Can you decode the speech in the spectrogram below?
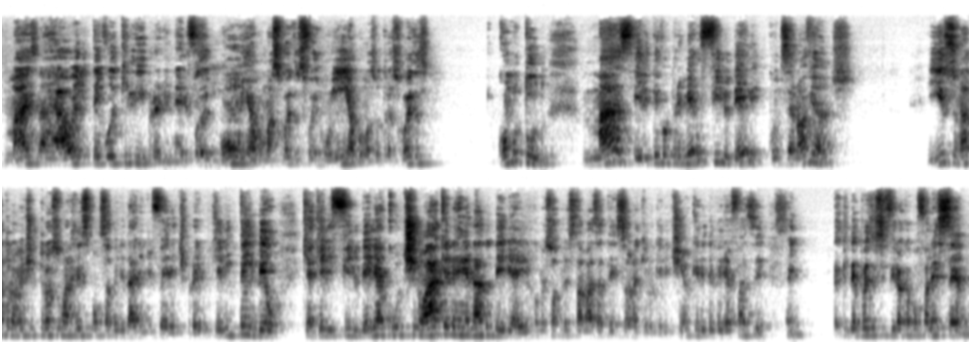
mas na real ele teve o equilíbrio ali, né? Ele foi Sim. bom em algumas coisas, foi ruim em algumas outras coisas, como tudo. Mas ele teve o primeiro filho dele com 19 anos. E isso naturalmente trouxe uma responsabilidade diferente para ele, porque ele entendeu que aquele filho dele ia continuar aquele reinado dele. E aí ele começou a prestar mais atenção naquilo que ele tinha, o que ele deveria fazer. Aí é que depois esse filho acabou falecendo.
